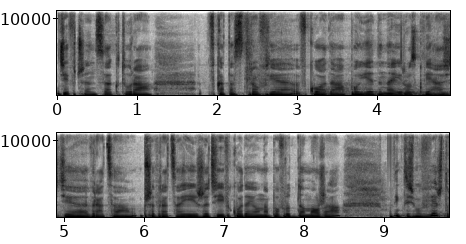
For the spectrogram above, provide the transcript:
dziewczynce, która w katastrofie wkłada po jednej rozgwiaździe, wraca, przewraca jej życie i wkłada ją na powrót do morza. I ktoś mówi, wiesz, to,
